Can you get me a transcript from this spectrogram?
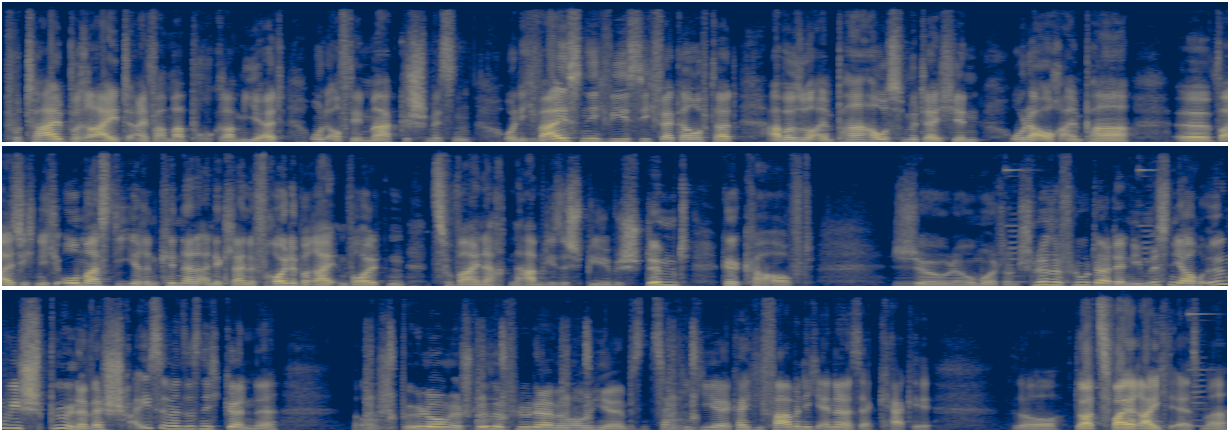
total breit einfach mal programmiert und auf den Markt geschmissen. Und ich weiß nicht, wie es sich verkauft hat, aber aber so ein paar Hausmütterchen oder auch ein paar, äh, weiß ich nicht, Omas, die ihren Kindern eine kleine Freude bereiten wollten zu Weihnachten, haben dieses Spiel bestimmt gekauft. So, dann holen wir uns einen Schlüsselfluter, denn die müssen ja auch irgendwie spülen. Da wäre scheiße, wenn sie es nicht können, ne? So, Spülung, der Schlüsselfluter, wir machen hier ein bisschen zackig hier. Kann ich die Farbe nicht ändern? Das ist ja kacke. So, da zwei reicht erstmal.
